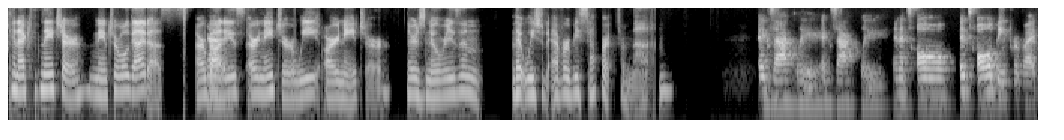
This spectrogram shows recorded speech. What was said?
Connect with nature. Nature will guide us. Our yes. bodies are nature. We are nature. There's no reason that we should ever be separate from that. Exactly, exactly. And it's all it's all being provided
